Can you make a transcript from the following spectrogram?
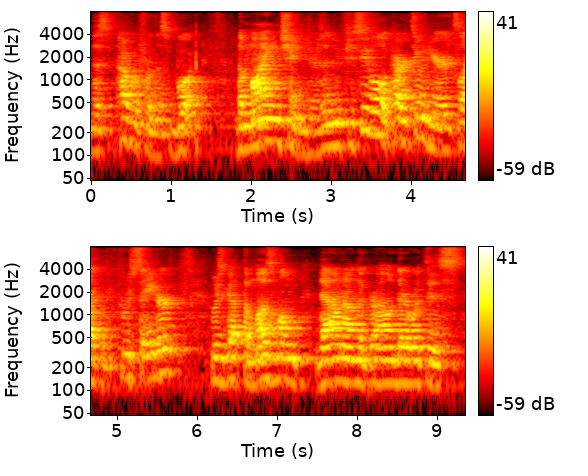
this cover for this book, The Mind Changers. And if you see the little cartoon here, it's like the crusader who's got the Muslim down on the ground there with his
